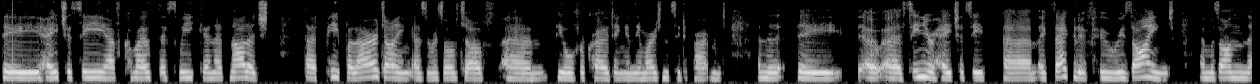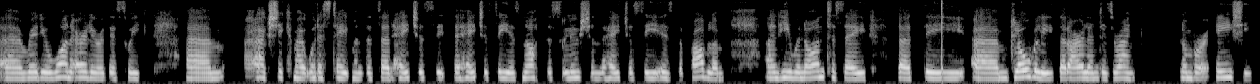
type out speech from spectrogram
the HSE have come out this week and acknowledged that people are dying as a result of um, the overcrowding in the emergency department. And the, the uh, senior HSE um, executive who resigned and was on uh, Radio 1 earlier this week um, actually came out with a statement that said HSE, the HSE is not the solution, the HSE is the problem. And he went on to say that the um, globally that Ireland is ranked number 80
